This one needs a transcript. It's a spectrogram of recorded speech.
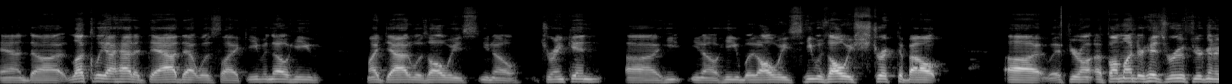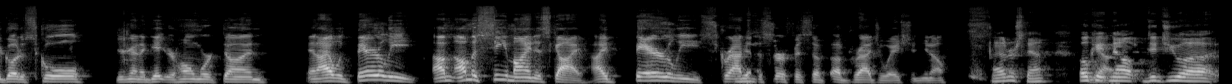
and uh, luckily I had a dad that was like, even though he, my dad was always, you know, drinking. Uh, he, you know, he would always. He was always strict about. Uh, if you're on, if I'm under his roof, you're going to go to school. You're going to get your homework done and I was barely I'm I'm a C minus guy. I barely scratched Yeah. the surface of, of graduation, you know. I understand. Okay, Yeah. now did you uh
